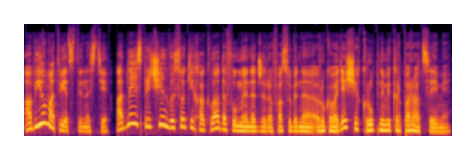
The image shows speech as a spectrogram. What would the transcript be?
Объем ответственности – одна из причин высоких окладов у менеджеров, особенно руководящих крупными корпорациями.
